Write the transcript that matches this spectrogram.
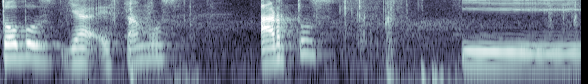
Todos ya estamos hartos y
